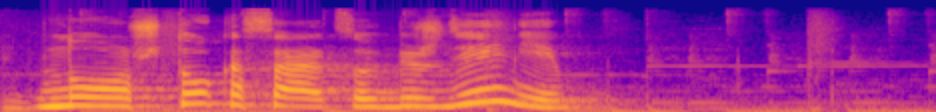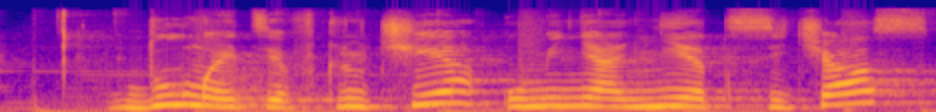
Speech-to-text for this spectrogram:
Но что касается убеждений, думайте в ключе «у меня нет сейчас»,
